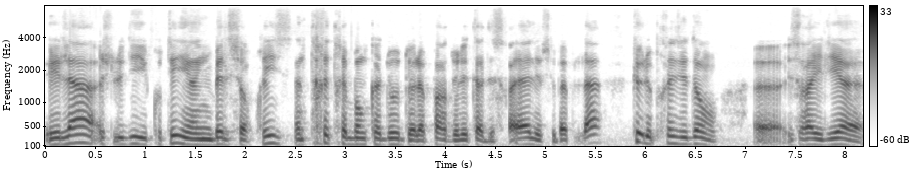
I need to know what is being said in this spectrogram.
Et là, je lui dis, écoutez, il y a une belle surprise, un très très bon cadeau de la part de l'État d'Israël et ce peuple-là, que le président euh, israélien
